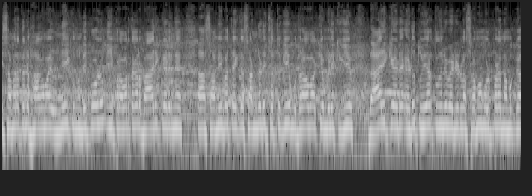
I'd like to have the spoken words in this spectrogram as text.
ഈ സമരത്തിന്റെ ഭാഗമായി ഉന്നയിക്കുന്നുണ്ട്. ഇപ്പോഴും ഈ പ്രവർത്തകർ ബാരിക്കേഡിന് സമീപത്തേക്ക് സംഘടിച്ചെത്തുകയും മുദ്രാവാക്യം വിളിക്കുകയും ബാരിക്കേഡ് എടുത്തുയർത്തുന്നതിന് വേണ്ടിയിട്ടുള്ള ശ്രമം ഉൾപ്പെടെ നമുക്ക്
